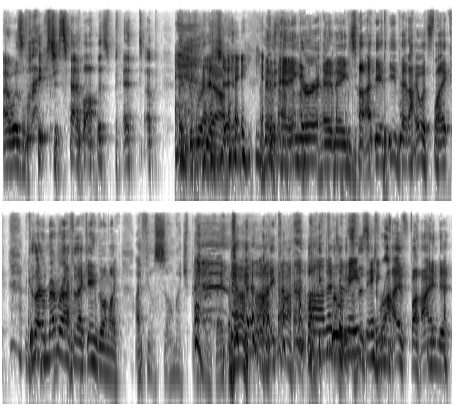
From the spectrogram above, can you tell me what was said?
I was like, just had all this pent up aggression Yeah. and anger and anxiety that I was like, because I remember after that game going like, I feel so much better. Thank you. like, like Oh, that's there was This amazing. drive behind it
